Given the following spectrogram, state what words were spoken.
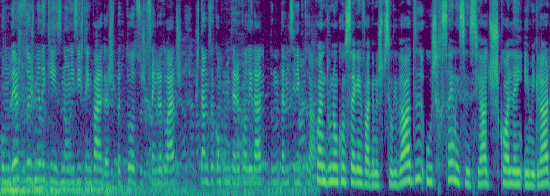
Como desde 2015 não existem vagas para todos os recém-graduados, estamos a comprometer a qualidade do, da medicina em Portugal. Quando não conseguem vaga na especialidade, os recém-licenciados escolhem emigrar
